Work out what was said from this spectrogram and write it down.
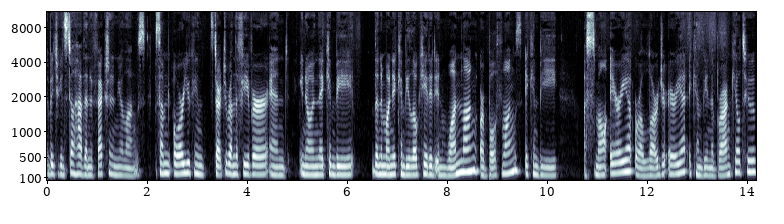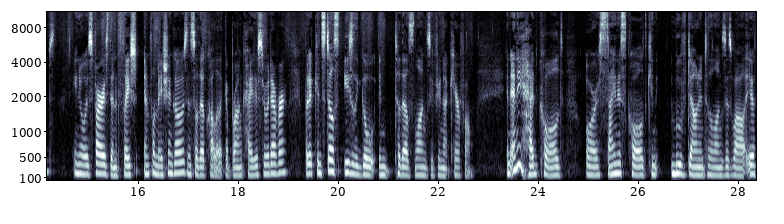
but you can still have that infection in your lungs. Some or you can start to run the fever and you know and it can be the pneumonia can be located in one lung or both lungs. It can be a small area or a larger area. It can be in the bronchial tubes you know, as far as the inflation, inflammation goes, and so they'll call it like a bronchitis or whatever, but it can still easily go into those lungs if you're not careful. And any head cold or sinus cold can move down into the lungs as well. If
